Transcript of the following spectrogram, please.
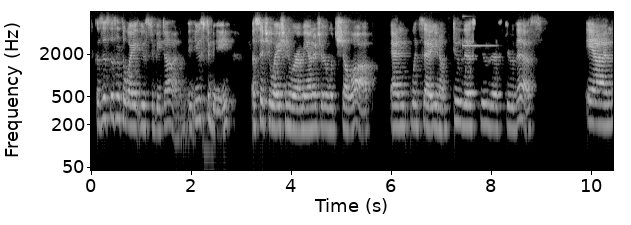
because this isn't the way it used to be done. It used to be a situation where a manager would show up and would say, you know, do this, do this, do this. And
